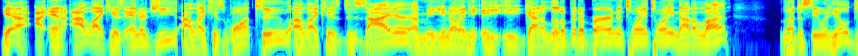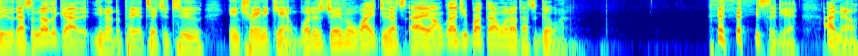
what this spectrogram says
yeah, I, and I like his energy. I like his want to. I like his desire. I mean, you know, and he he, got a little bit of burn in 2020, not a lot. Love to see what he'll do. That's another guy that you know to pay attention to in training camp. What does Javin White do? That's hey, I'm glad you brought that one up. That's a good one. he said, "Yeah, I know."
